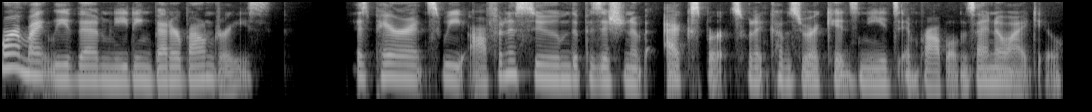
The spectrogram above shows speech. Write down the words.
or it might leave them needing better boundaries. As parents, we often assume the position of experts when it comes to our kids' needs and problems. I know I do.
